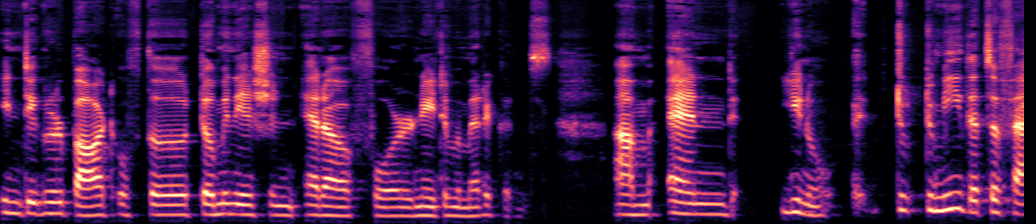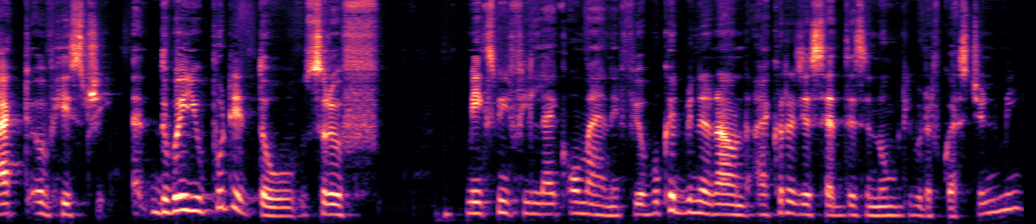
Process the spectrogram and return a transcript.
integral part of the termination era for Native Americans, um, and you know, to to me, that's a fact of history. The way you put it, though, sort of makes me feel like, oh man, if your book had been around, I could have just said this and nobody would have questioned me.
